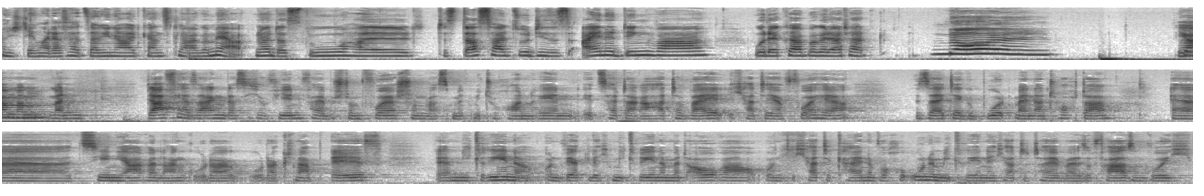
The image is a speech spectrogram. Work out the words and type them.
Und ich denke mal, das hat Sarina halt ganz klar gemerkt, ne? dass du halt, dass das halt so dieses eine Ding war, wo der Körper gedacht hat, nein. Ja, man, man darf ja sagen, dass ich auf jeden Fall bestimmt vorher schon was mit Mitochondrien etc. hatte, weil ich hatte ja vorher seit der Geburt meiner Tochter äh, zehn Jahre lang oder, oder knapp elf äh, Migräne und wirklich Migräne mit Aura und ich hatte keine Woche ohne Migräne. Ich hatte teilweise Phasen, wo ich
